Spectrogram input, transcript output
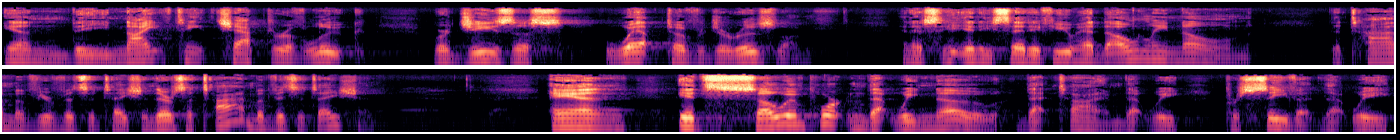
in the 19th chapter of Luke where Jesus wept over Jerusalem. And, he, and he said, If you had only known the time of your visitation, there's a time of visitation. And it's so important that we know that time, that we perceive it, that we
